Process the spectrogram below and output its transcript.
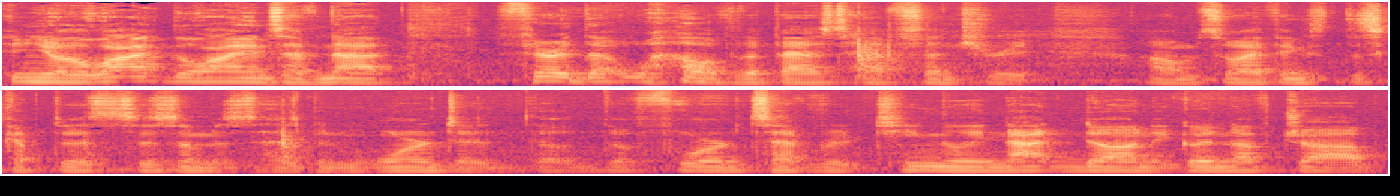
you know the, the Lions have not fared that well over the past half century. Um, so I think the skepticism is, has been warranted. The, the, Fords have routinely not done a good enough job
